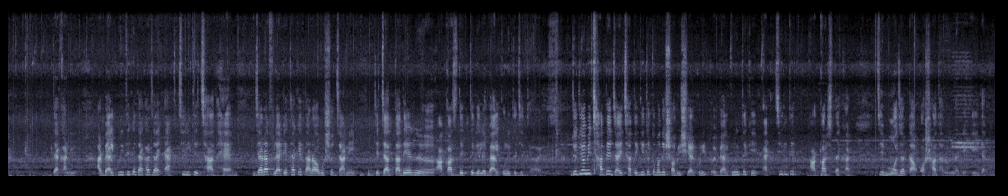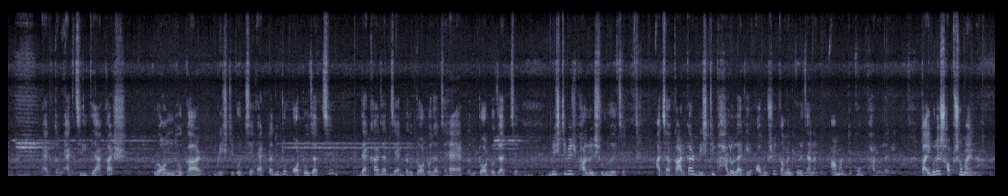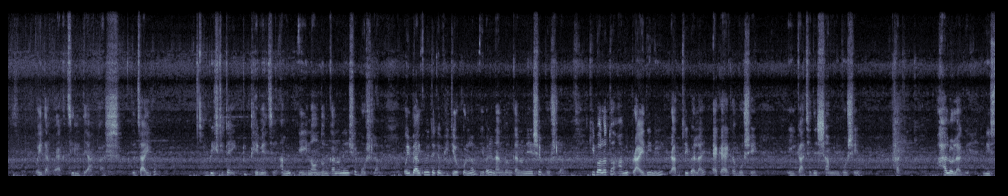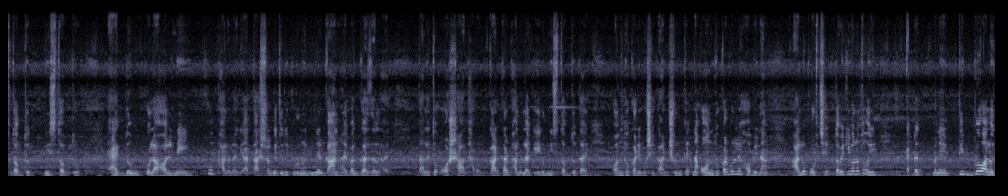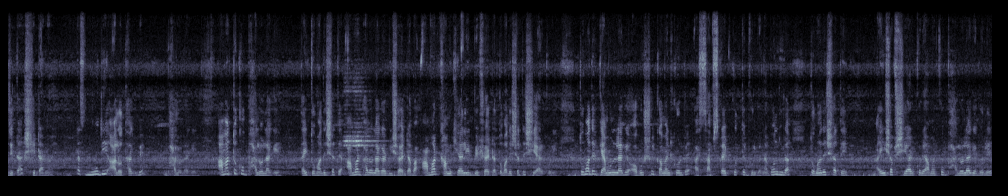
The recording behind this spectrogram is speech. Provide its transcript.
দেখা নেই। আর ব্যালকনি থেকে দেখা যায় এক চিলতে ছাদ হ্যাঁ। যারা ফ্ল্যাটে থাকে তারা অবশ্য জানে যে তাদের, আকাশ দেখতে গেলে ব্যালকনিতে যেতে হয়। যদিও আমি ছাদে যাই, ছাদে গিয়ে তো তোমাদের সবই শেয়ার করি। তবে ব্যালকনি থেকে এক চিলতে আকাশ দেখার যে মজাটা অসাধারণ লাগে, এই দেখো। একদম এক চিলতে আকাশ, পুরো অন্ধকার, বৃষ্টি পড়ছে, একটা দুটো অটো যাচ্ছে, দেখা যাচ্ছে একটা দুটো অটো যাচ্ছে হ্যাঁ একটা দুটো অটো যাচ্ছে। বৃষ্টি বেশ ভালোই শুরু হয়েছে। আচ্ছা কার কার বৃষ্টি ভালো লাগে অবশ্যই কমেন্ট করে জানাবে। আমার তো খুব ভালো লাগে। তাই বলে সব সময় না। ওই দেখো, এক চিলতে আকাশ। তো যাই হোক, বৃষ্টিটা একটু থেমেছে। আমি এই নন্দনকাননে এসে বসলাম। ওই ব্যালকনি থেকে ভিডিও করলাম, এবারে নন্দনকাননে এসে বসলাম। কি বলতো, আমি প্রায় দিনই রাত্রিবেলায় একা একা বসে, এই গাছেদের সামনে বসে থাকি। ভালো লাগে, নিস্তব্ধ নিস্তব্ধ, একদম কোলাহল নেই, খুব ভালো লাগে। আর তার সঙ্গে যদি পুরোনো দিনের গান হয় বা গজল হয় তাহলে তো অসাধারণ। কার কার ভালো লাগে? এরকম নিস্তব্ধতায় অন্ধকারে বসে গান শুনতে? না, অন্ধকার বললে হবে না, আলো পড়ছে, তবে কি বলতো, ওই একটা মানে তীব্র আলো যেটা, সেটা নয়। একটা স্মুদি আলো থাকবে, ভালো লাগে। আমার তো খুব ভালো লাগে, তাই তোমাদের সাথে আমার ভালো লাগার বিষয়টা বা আমার খামখেয়ালির বিষয়টা তোমাদের সাথে শেয়ার করি। তোমাদের কেমন লাগে অবশ্যই কমেন্ট করবে আর সাবস্ক্রাইব করতে ভুলবে না। বন্ধুরা, তোমাদের সাথে এইসব শেয়ার করে আমার খুব ভালো লাগে বলে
